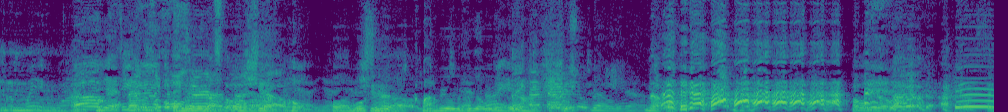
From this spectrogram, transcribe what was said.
Wait, what? Oh, Yeah, that's that's the maybe insert. not. She had. Hold on, we'll She see. had Uh, we'll clout. be able to figure out what we're doing. thought that was No. No. Oh, no, I have to, I have to say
